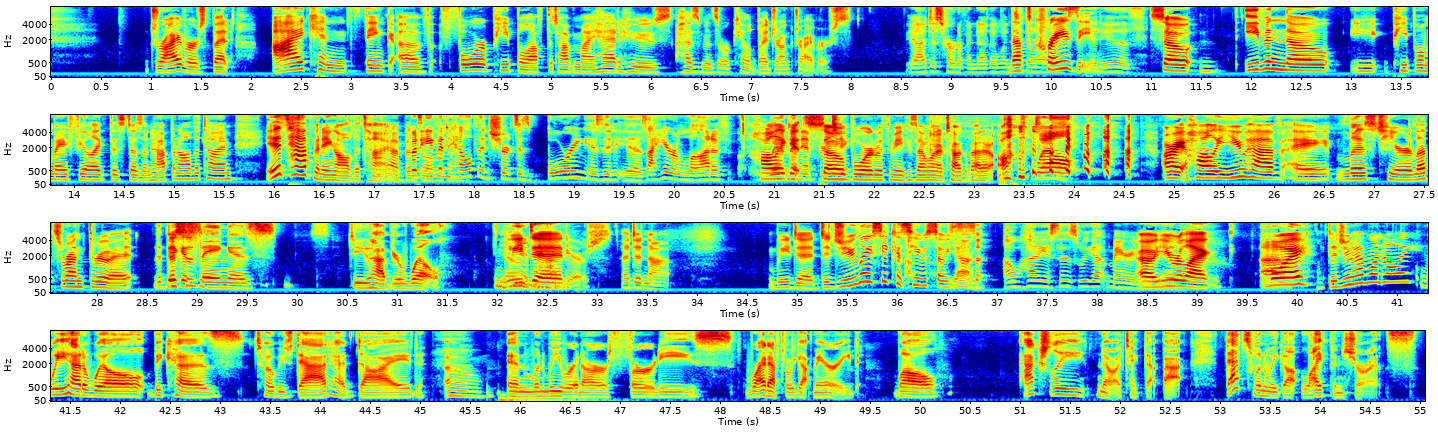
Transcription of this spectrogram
drivers, but I can think of four people off the top of my head whose husbands were killed by drunk drivers. Yeah, I just heard of another one. That's today. crazy. It is. So even though you, people may feel like this doesn't happen all the time, it's happening all the time. happens But even time. health insurance, as boring as it is, I hear a lot of Holly women gets in so partic- bored with me because I want to talk about it all. The time. Well, all right, Holly, you have a list here. Let's run through it. The biggest is- thing is do you have your will? We didn't have did. yours. I did not. We did. Did you, Lacey? Because he was uh, so uh, young. so- oh, honey, as soon as we got married, oh, you did. were like, Uh, boy, did you have one, Holly? We had a will because Toby's dad had died Oh, and when we were in our 30s, right after we got married. Well, actually, no, I take that back. That's when we got life insurance.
